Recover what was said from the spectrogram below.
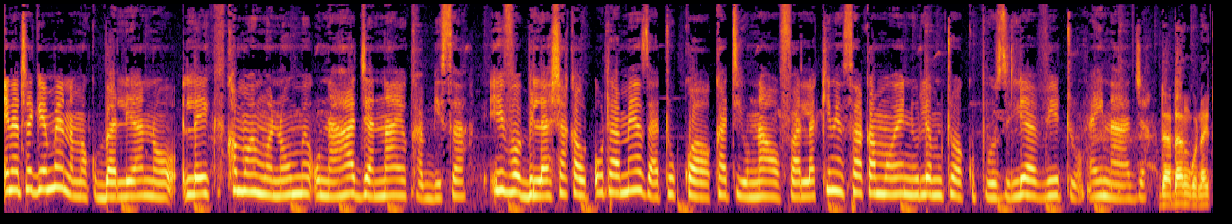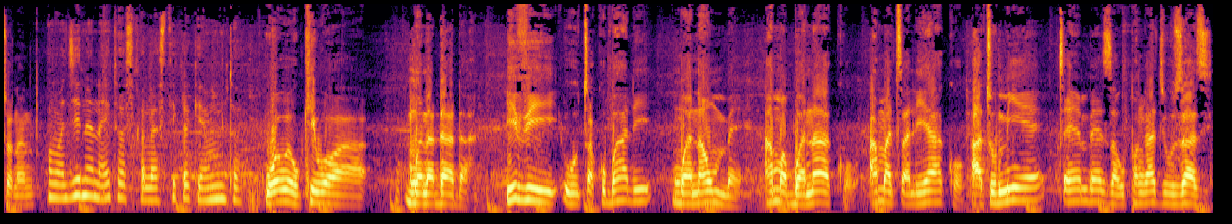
Inategemea na makubaliano, like kama we mwanaume una haja nayo kabisa, hivyo bila shaka utameza tu kwa wakati unaofaa, lakini saa kama we ni ule mtu wa kupuuzilia vitu, haina haja. dadangu naitwa nani Kwa majina naitwa Scholastica Kemto. wewe ukiwa mwanadada hivi utakubali mwanaume ama bwanako ama tali yako atumie tembe za upangaji uzazi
